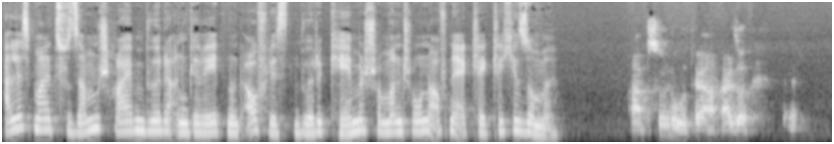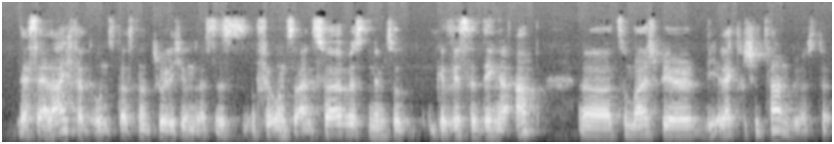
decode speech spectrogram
alles mal zusammenschreiben würde an Geräten und auflisten würde, käme schon man schon auf eine erkleckliche Summe. Absolut, ja. Also äh, es erleichtert uns das natürlich und es ist für uns ein Service, nimmt so gewisse Dinge ab. Äh, zum Beispiel die elektrische Zahnbürste.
